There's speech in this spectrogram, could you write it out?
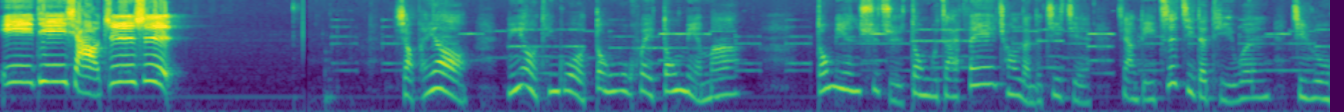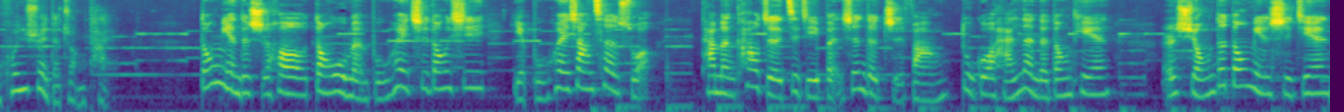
ET 小知识。小朋友，你有听过动物会冬眠吗？冬眠是指动物在非常冷的季节，降低自己的体温，进入昏睡的状态。冬眠的时候，动物们不会吃东西，也不会上厕所，它们靠着自己本身的脂肪度过寒冷的冬天。而熊的冬眠时间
